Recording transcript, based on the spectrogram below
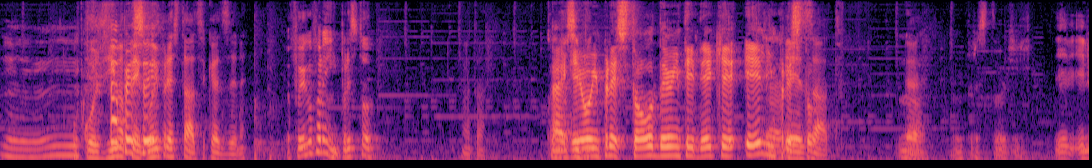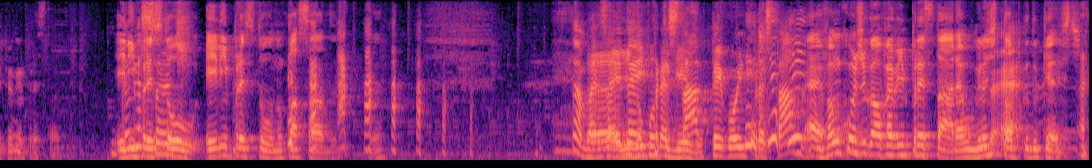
Hum, O Kojima pensei- pegou emprestado, você quer dizer, né? Foi o que eu falei, emprestou. Ah, tá. Como É, assim? eu emprestou, deu a entender que ele emprestou. Exato. Não, É. emprestou. de- Ele, ele pegou emprestado. Ele emprestou, ele emprestou no passado. Não, mas É, aí não é emprestado, portuguesa. pegou emprestado? é, vamos conjugar o verbo emprestar, é o grande tópico do cast.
